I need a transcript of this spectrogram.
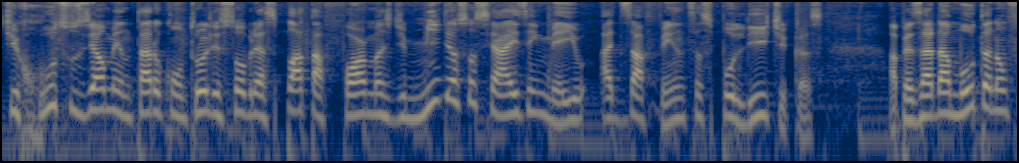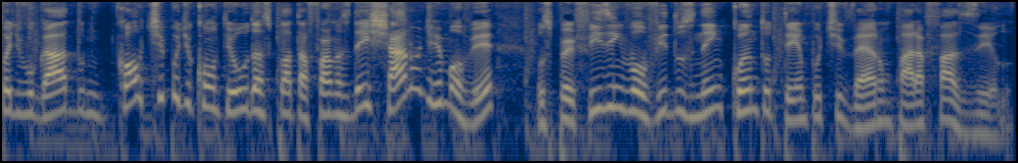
de russos e aumentar o controle sobre as plataformas de mídias sociais em meio a desavenças políticas. Apesar da multa, não foi divulgado qual tipo de conteúdo as plataformas deixaram de remover, os perfis envolvidos nem quanto tempo tiveram para fazê-lo.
